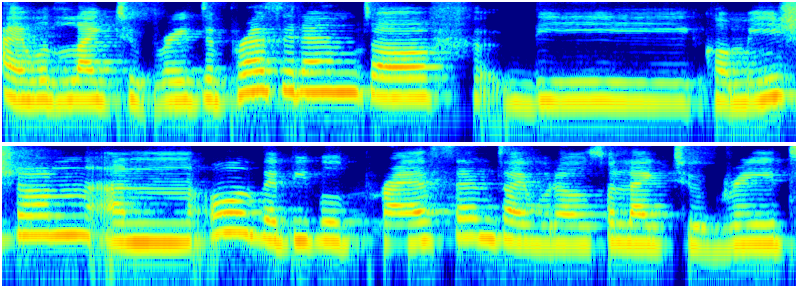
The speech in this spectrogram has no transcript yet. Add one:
I would like to greet the president of the commission and all the people present. I would also like to greet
